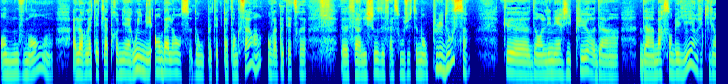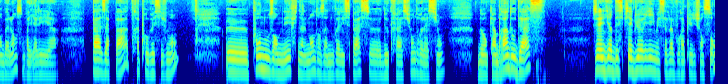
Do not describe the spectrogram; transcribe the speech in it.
en mouvement. Alors la tête la première, oui, mais en balance, donc peut-être pas tant que ça. Hein. On va peut-être euh, faire les choses de façon justement plus douce, que dans l'énergie pure d'un, Mars en bélier, hein, vu qu'il est en balance, on va y aller euh, pas à pas, très progressivement, euh, pour nous emmener finalement dans un nouvel espace euh, de création, de relations. Donc un brin d'audace, j'allais dire d'espièglerie, mais ça va vous rappeler une chanson.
